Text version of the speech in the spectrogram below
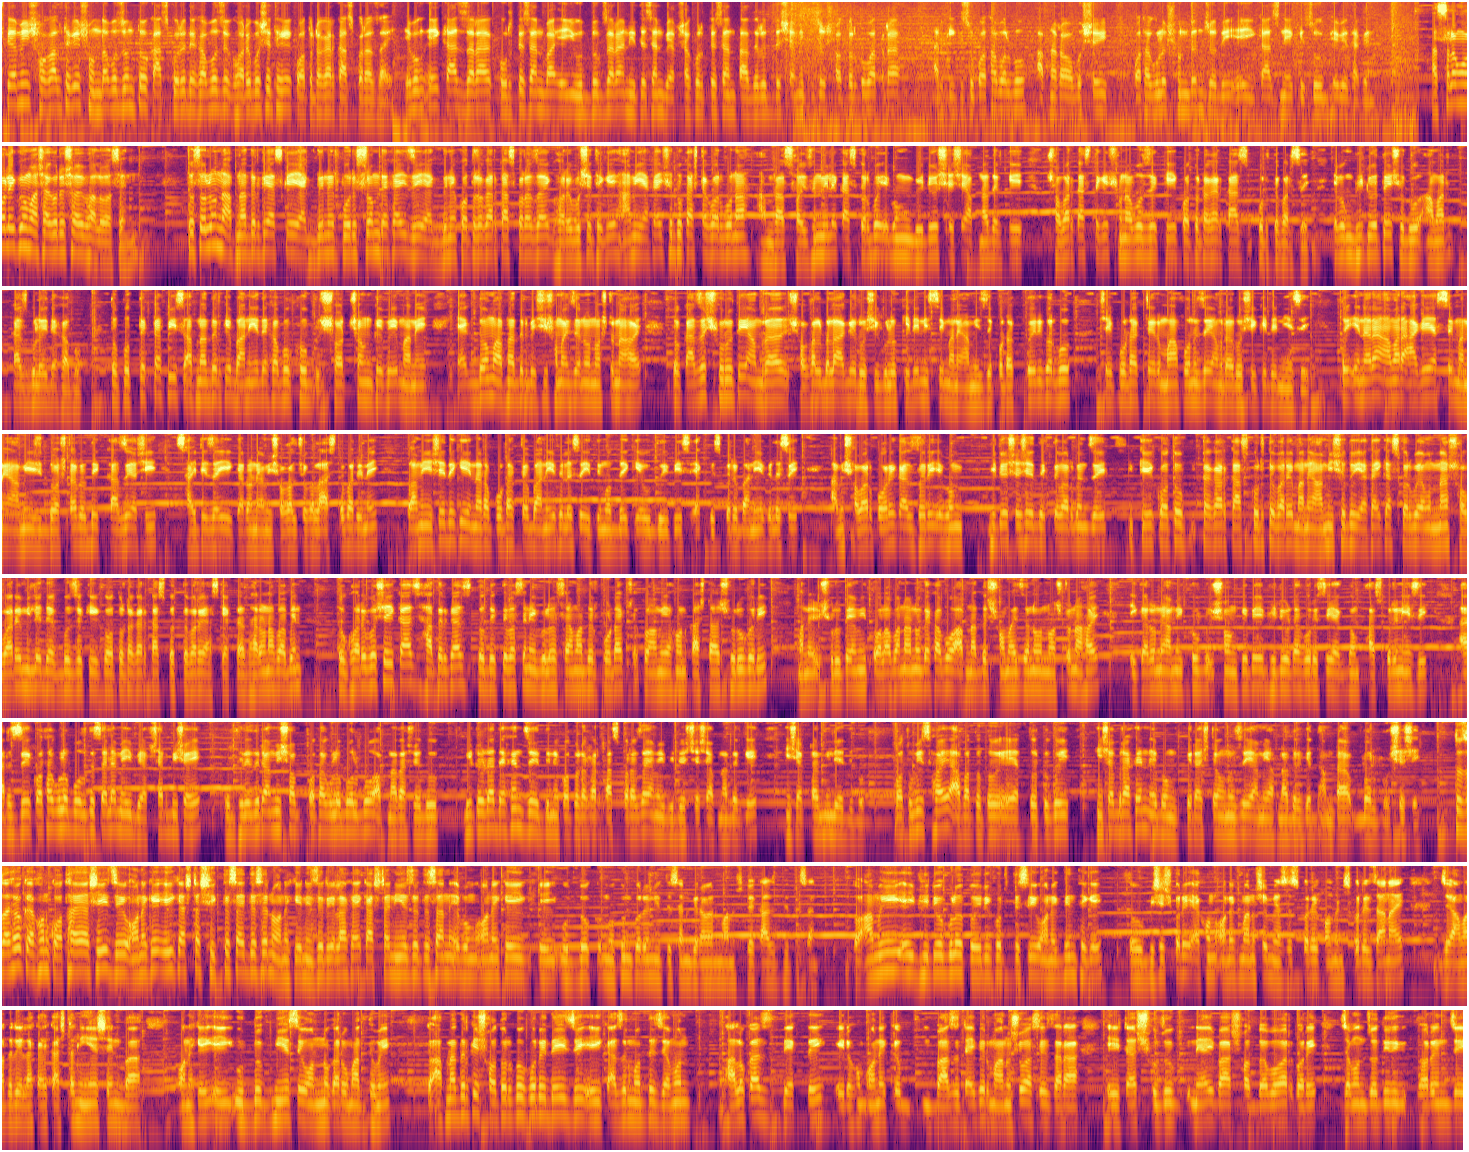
আজকে আমি সকাল থেকে সন্ধ্যা পর্যন্ত কাজ করে দেখাবো যে ঘরে বসে থেকে কত টাকার কাজ করা যায়। এবং এই কাজ যারা করতে চান বা এই উদ্যোগ যারা নিতে চান, ব্যবসা করতে চান, তাদের উদ্দেশ্যে আমি কিছু সতর্কবার্তা আর কি কিছু কথা বলব। আপনারা অবশ্যই কথাগুলো শুনবেন যদি এই কাজ নিয়ে কিছু ভেবে থাকেন। আসসালামু আলাইকুম, আশা করি সবাই ভালো আছেন। তো চলুন আপনাদেরকে আজকে একদিনের পরিশ্রম দেখাই যে একদিনে কত টাকার কাজ করা যায় ঘরে বসে থেকে। আমি একাই শুধু কাজটা করব না, আমরা ছয়জন মিলে কাজ করব এবং ভিডিও শেষে আপনাদেরকে সবার কাছ থেকে শোনাবো যে কে কত টাকার কাজ করতে পারছে এবং ভিডিওতে শুধু আমার কাজগুলোই দেখাবো। তো প্রত্যেকটা পিস আপনাদেরকে বানিয়ে দেখাবো খুব শর্ট সংক্ষেপে মানে একদম আপনাদের বেশি সময় যেন নষ্ট না হয়। তো কাজের শুরুতেই আমরা সকালবেলা আগে রশিগুলো কেটে নিচ্ছি মানে আমি যে প্রোডাক্ট তৈরি করব সেই প্রোডাক্টের মাপ অনুযায়ী আমরা রশি কেটে নিয়েছি। তো এনারা আমার আগে আসছে মানে আমি দশটার অধিক কাজে আসি সাইটে যাই, এই কারণে আমি সকাল সকাল আসতে পারি নাই। তো আমি এসে দেখি এনারা প্রোডাক্টটা বানিয়ে ফেলেছে। ইতিমধ্যে কেউ দুই পিস এক পিস করে বানিয়ে ফেলেছে। আমি সবার পরে কাজ ধরি এবং ভিডিও শেষে দেখতে পারবেন যে কে কত টাকার কাজ করতে পারে। মানে আমি শুধু একাই কাজ করব এমন না, সবারে মিলে দেখব যে কে কত টাকার কাজ করতে পারে। আজকে একটা ধারণা পাবেন। তো ঘরে বসেই কাজ, হাতের কাজ। তো দেখতে পাচ্ছেন এগুলো হচ্ছে আমাদের প্রোডাক্ট তো আমি এখন কাজটা শুরু করি। মানে শুরুতে আমি তলা বানানো দেখাবো। আপনাদের সময় যেন নষ্ট না হয়। এই কারণে আমি খুব সংক্ষেপে ভিডিওটা করেছি, একদম ফাঁস করে নিয়েছি। আর যে কথাগুলো বলতে চাইলাম এই ব্যবসার বিষয়ে, তো ধীরে ধীরে আমি সব কথাগুলো বলব। আপনারা শুধু ভিডিওটা দেখেন যে দিনে কত টাকার কাজ করা যায়, আমি ভিডিও শেষে আপনাদেরকে হিসাবটা মিলিয়ে দিব। কত পিস হয়? আপাতত এতটুকুই হিসাব রাখেন এবং প্রাইসটা অনুযায়ী আমি আপনাদেরকে দামটা বলব শেষে। তো যাই হোক, এখন কথায় আসি যে অনেকে এই কাজটা শিখতে চাইতেছেন, অনেকে নিজের এলাকায় কাজটা নিয়ে যেতে চান এবং অনেকেই এই উদ্যোগ নতুন করে নিতে চান, গ্রামের মানুষকে কাজ দিতে চান। তো আমি এই ভিডিওগুলো তৈরি করতেছি অনেকদিন থেকে। তো বিশেষ করে এখন অনেক মানুষে মেসেজ করে কমেন্টস করে জানায় যে আমাদের এলাকায় কাজটা নিয়ে আসেন বা অনেকেই এই উদ্যোগ নিয়েছে, অন্য কারও মাধ্যমে তো আপনাদেরকে সতর্ক করে দেই যে এই কাজের মধ্যে যেমন ভালো কাজ দেখতে, এরকম অনেক বাজে টাইপের মানুষও আছে যারা এটা সুযোগ নেয় বা সদ্ব্যবহার করে। যেমন যদি ধরেন যে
